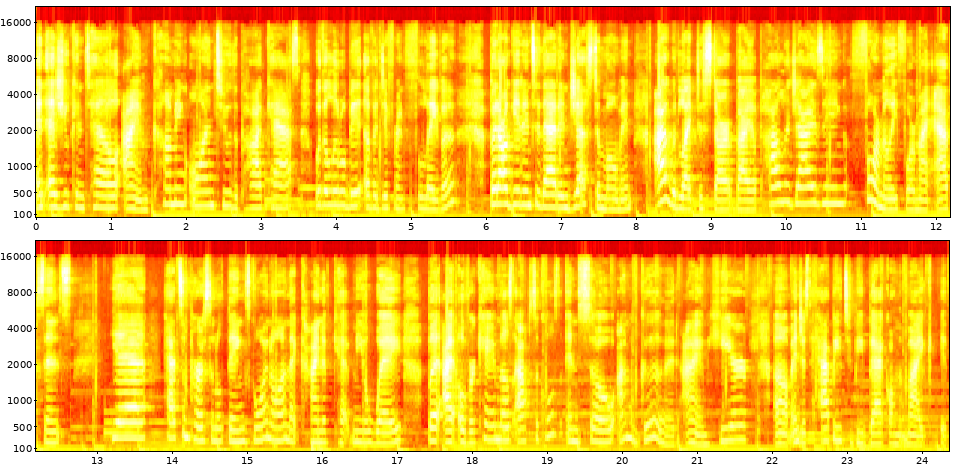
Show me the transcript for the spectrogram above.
and as you can tell, I am coming on to the podcast with a little bit of a different flavor, but I'll get into that in just a moment. I would like to start by apologizing formally for my absence. Yeah, had some personal things going on that kind of kept me away, but I overcame those obstacles, and so I'm good. I am here um, and just happy to be back on the mic. It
